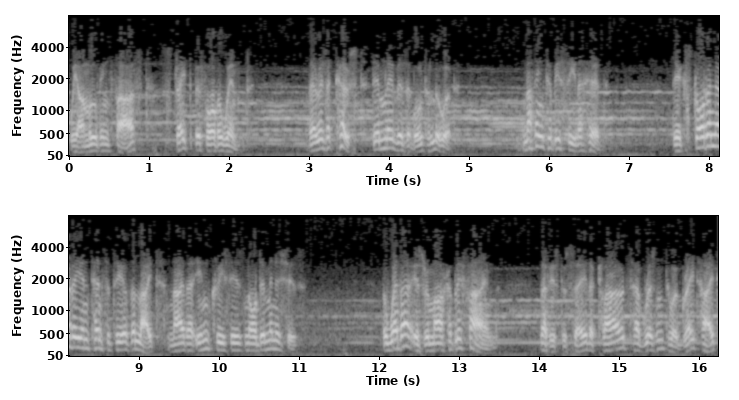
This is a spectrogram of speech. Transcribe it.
We are moving fast, straight before the wind. There is a coast dimly visible to leeward. Nothing to be seen ahead. The extraordinary intensity of the light neither increases nor diminishes. The weather is remarkably fine. That is to say, the clouds have risen to a great height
